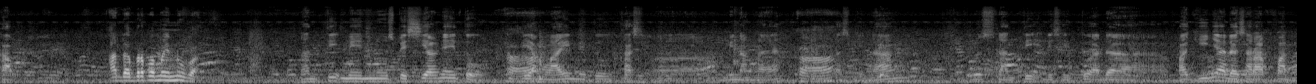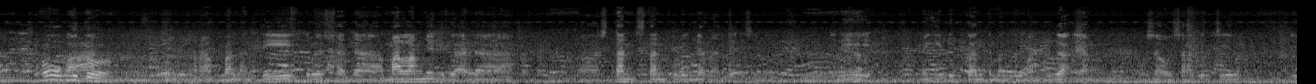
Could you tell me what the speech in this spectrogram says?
kakap Ada berapa menu Pak? nanti menu spesialnya itu. Tapi yang lain itu khas eh, Minang lah ya. Khas Minang. Terus nanti di situ ada paginya ada sarapan. Oh Sarapan, gitu. sarapan nanti. Terus ada malamnya juga ada eh, stand-stand kuliner nanti di sini. Jadi menghidupkan teman-teman juga yang usaha-usaha kecil di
